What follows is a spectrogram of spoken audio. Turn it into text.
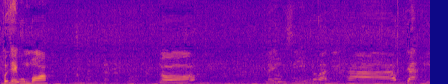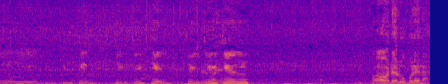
เพื่อจะให้อุ้มบ่ หรอ ไหนดูซิสวัสดีครับจ้าเอ๋จึงจึงจึงจึงจึงจึงจึงจึงเขาบอกเด้อลูกผู้ใดน่ะ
